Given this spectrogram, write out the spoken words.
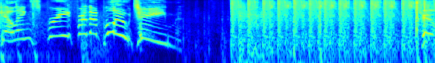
Killing spree for the blue team! Kill!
